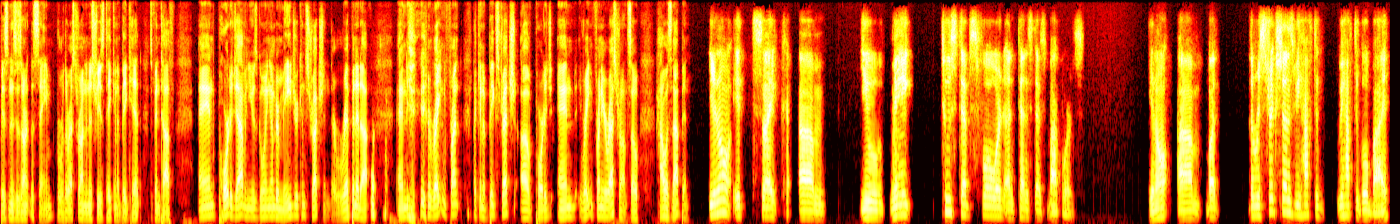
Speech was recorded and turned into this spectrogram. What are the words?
Businesses aren't the same. The restaurant industry has taken a big hit. It's been tough. And Portage Avenue is going under major construction. They're ripping it up, and you're right in front, like in a big stretch of Portage, and right in front of your restaurant. So, how has that been? You know it's like um you make two steps forward and 10 steps backwards. You know um but the restrictions we have to we have to go by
